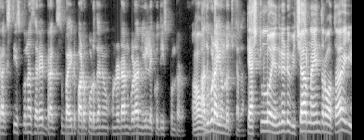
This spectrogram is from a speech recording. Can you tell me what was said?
డ్రగ్స్ తీసుకున్నా సరే డ్రగ్స్ బయట పడకూడదని ఉండడానికి కూడా నీళ్ళు ఎక్కువ తీసుకుంటాడు. అది కూడా అయి ఉండొచ్చు కదా? టెస్టుల్లో ఎందుకంటే విచారణ అయిన తర్వాత ఈ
